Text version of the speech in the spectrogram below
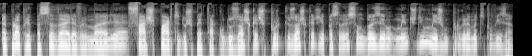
a própria passadeira vermelha faz parte do espetáculo dos Oscars, porque os Oscars e a passadeira são dois elementos de um mesmo programa de televisão.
